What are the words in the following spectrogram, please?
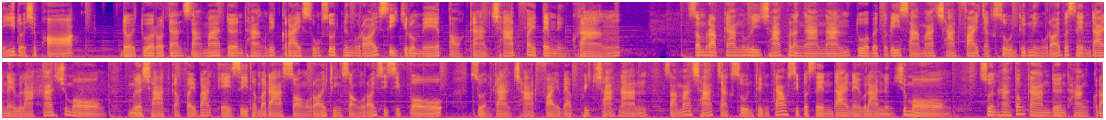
นี้โดยเฉพาะโดยตัวรถนั้นสามารถเดินทางได้ไกลสูงสุด 104 กิโลเมตร ต่อการชาร์จไฟเต็ม1ครั้ง สำหรับการรีชาร์จพลังงานนั้น ตัวแบตเตอรี่สามารถชาร์จไฟจาก 0 ถึง 100%ได้ในเวลา 5 ชั่วโมง เมื่อชาร์จกับไฟบ้าน AC ธรรมดา 200 ถึง 240 โวลต์ ส่วนการชาร์จไฟแบบควิกชาร์จนั้น สามารถชาร์จจาก 0 ถึง 90%ได้ในเวลา 1 ชั่วโมง ส่วนหากต้องการเดินทางไกล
